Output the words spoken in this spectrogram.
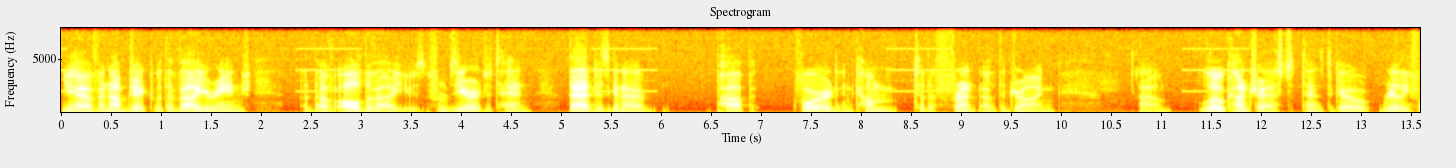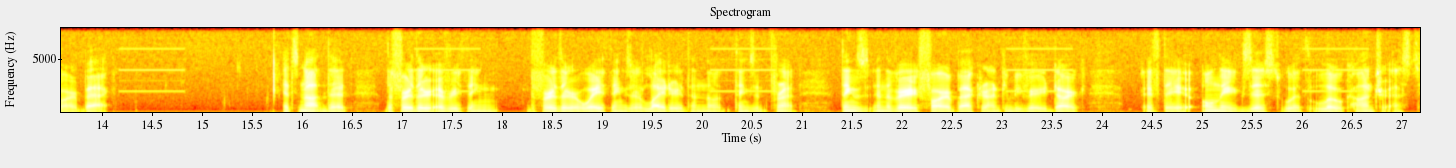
you have an object with a value range of all the values from 0 to 10, that is going to pop forward and come to the front of the drawing. Um, low contrast tends to go really far back. It's not that the further everything, the further away things are lighter than the things in front. Things in the very far background can be very dark if they only exist with low contrast.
